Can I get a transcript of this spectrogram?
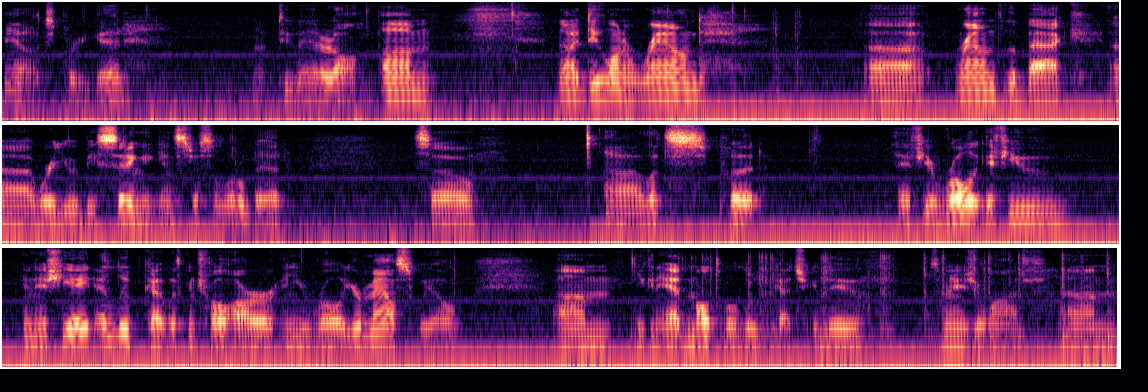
Yeah, looks pretty good. Not too bad at all. Um, now I do want to round uh, round the back uh, where you would be sitting against just a little bit. So uh, let's put if you roll if you initiate a loop cut with Control R and you roll your mouse wheel, um, you can add multiple loop cuts. You can do as many as you want. Um,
